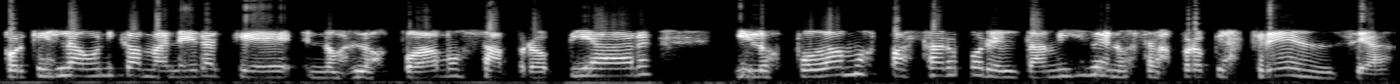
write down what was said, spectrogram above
porque es la única manera que nos los podamos apropiar y los podamos pasar por el tamiz de nuestras propias creencias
